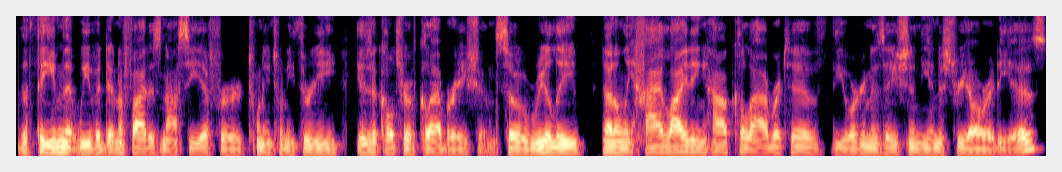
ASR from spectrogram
The theme that we've identified as NACIA for 2023 is a culture of collaboration. So, really, not only highlighting how collaborative the organization, and the industry already is,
